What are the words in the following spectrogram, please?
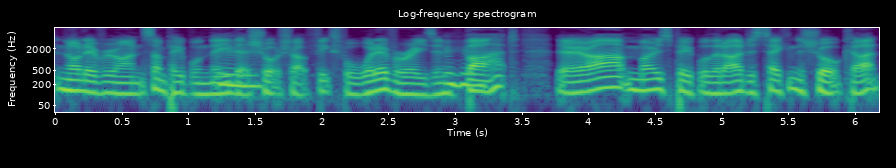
not everyone. Some people need that Mm. short, sharp fix for whatever reason. Mhm. But there are most people that are just taking the shortcut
